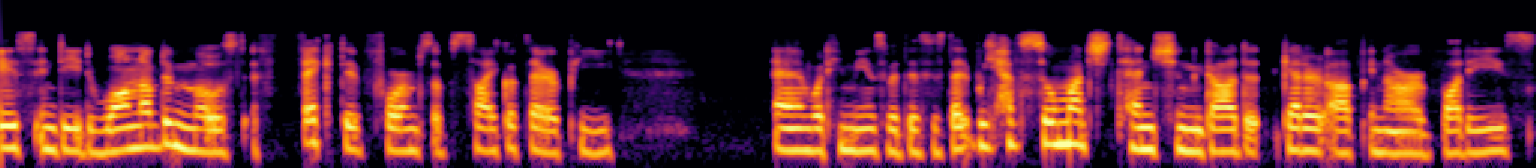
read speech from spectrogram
is indeed one of the most effective forms of psychotherapy. And what he means with this is that we have so much tension gathered up in our bodies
